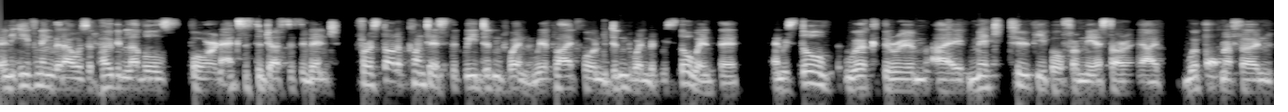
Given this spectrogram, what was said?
an evening that I was at Hogan Lovells for an Access to Justice event for a startup contest that we didn't win. We applied for and we didn't win, but we still went there and we still worked the room. I met two people from the SRA. I whipped out my phone,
